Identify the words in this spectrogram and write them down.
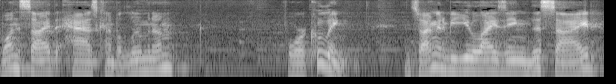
one side that has kind of aluminum for cooling. And so I'm going to be utilizing this side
